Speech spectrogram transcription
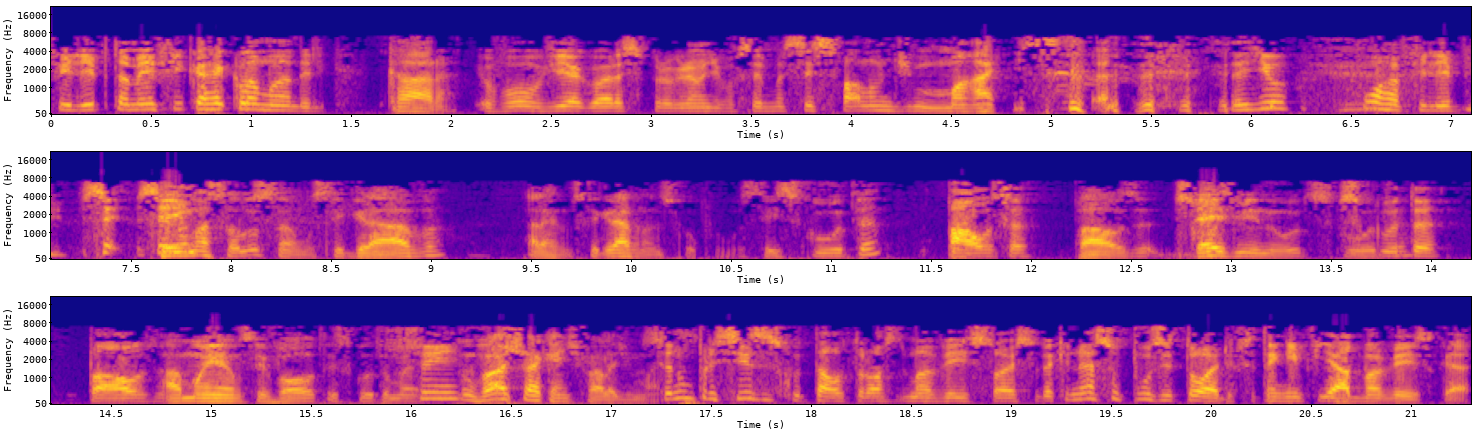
Felipe também fica reclamando. Ele, cara, eu vou ouvir agora esse programa de vocês, mas vocês falam demais. Daí eu, porra, Felipe, você Tem não uma solução. Você grava, aliás, você grava não, desculpa. Você escuta, pausa, pausa, 10 minutos, escuta. escuta, pausa. Amanhã você volta, escuta, mas Sim. não vai achar que a gente fala demais. Você não precisa escutar o troço de uma vez só. Isso daqui não é supositório que você tem que enfiar de uma vez, cara.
